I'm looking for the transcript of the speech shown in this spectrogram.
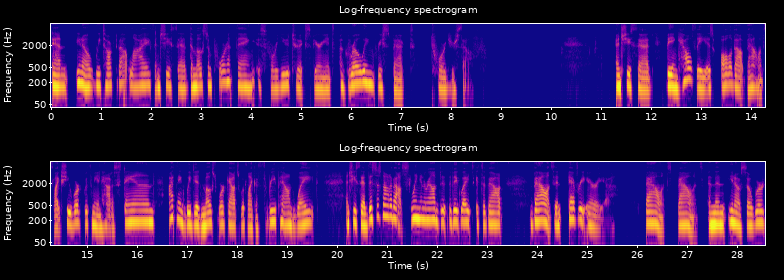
And, you know, we talked about life, and she said, the most important thing is for you to experience a growing respect toward yourself. And she said, being healthy is all about balance. Like she worked with me in how to stand. I think we did most workouts with like a three pound weight. And she said, this is not about slinging around the big weights. It's about balance in every area. Balance, balance. And then, you know, so we're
